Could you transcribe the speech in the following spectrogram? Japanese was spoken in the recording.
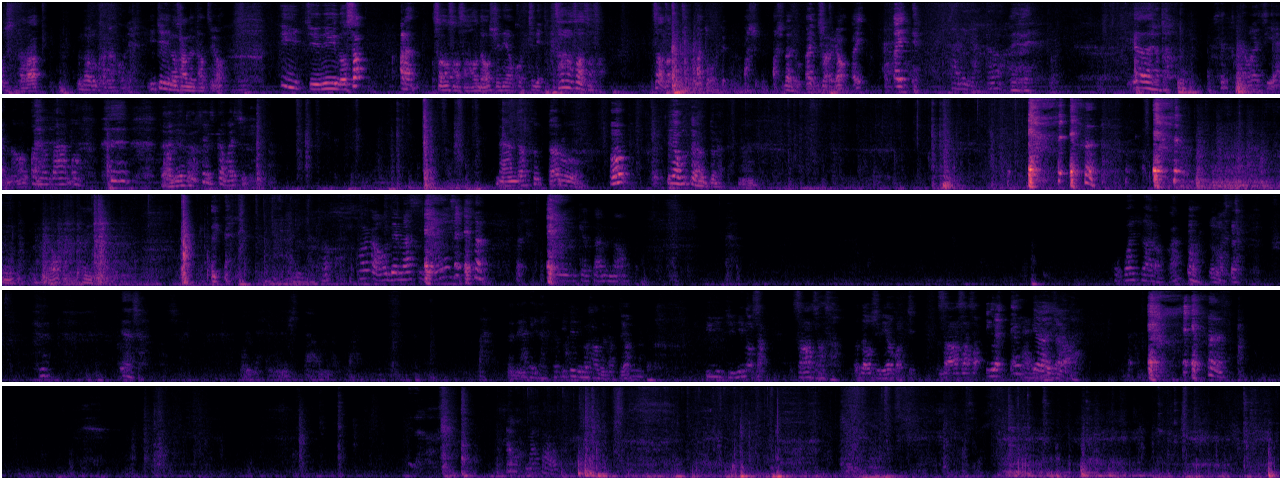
そしたら乗るかなこれ。12の3で立つよ。12の3あらそうそうそう。ほんでお尻をこっちに。そうそうそうそう。そうそう。あとで足足大丈夫。はい座るよ。はいはいりがとう。はいよいしょと。せつかわしやのこのバーも大丈夫せつかわし。何度振っとる？うん？いや降ってない降ってないうんいくよはいはいほらお出ますねゆきさんのここ座ろうか？うんちょっと待ってよいしょありがとう1、2の3で立つよ。1、2の3。さあさあさあ。で、お尻をこっち。さあさあさあ。いくね。よいしょ。また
